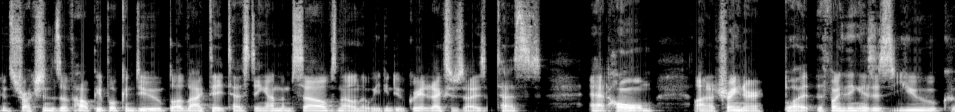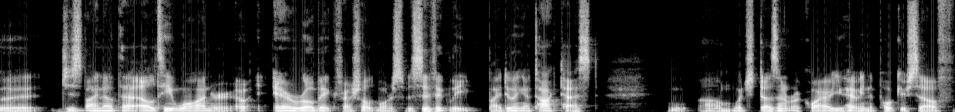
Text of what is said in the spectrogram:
instructions of how people can do blood lactate testing on themselves. Now that we can do graded exercise tests at home on a trainer, but the funny thing is, is you could just find out that LT1 or aerobic threshold more specifically by doing a talk test um, which doesn't require you having to poke yourself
